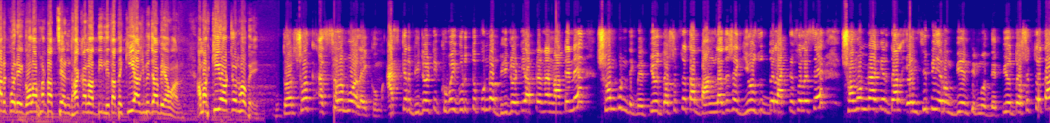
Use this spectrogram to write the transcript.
চিৎকার করে গলা ফাটাচ্ছেন, ঢাকা না দিল্লি, তাতে কি আসবে, যাবে আমার? আমার কি অর্জন হবে? দর্শক, আসসালামু আলাইকুম। আজকের ভিডিওটি খুবই গুরুত্বপূর্ণ। ভিডিওটি আপনারা না টেনে সম্পূর্ণ দেখবেন। প্রিয় দর্শক শ্রোতা, বাংলাদেশে গৃহযুদ্ধ লাগতে চলেছে। সমন্বয়কের দল এনসিপি এবং বিএনপির মধ্যে। প্রিয় দর্শক শ্রোতা,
